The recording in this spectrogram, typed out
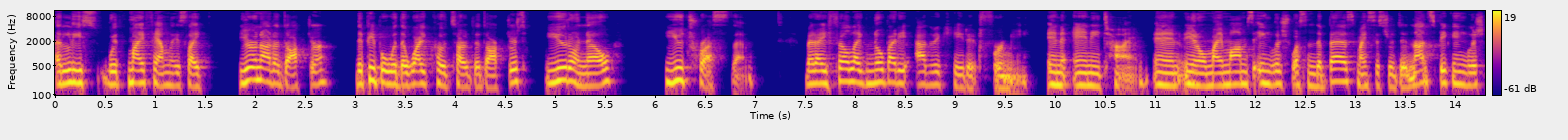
at least with my family, it's like, you're not a doctor. The people with the white coats are the doctors. You don't know. You trust them but I felt like nobody advocated for me in any time. And, you know, my mom's English wasn't the best. My sister did not speak English.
